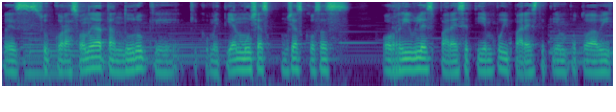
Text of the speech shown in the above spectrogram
pues su corazón era tan duro que, cometían muchas, muchas cosas horribles para ese tiempo y para este tiempo todavía.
